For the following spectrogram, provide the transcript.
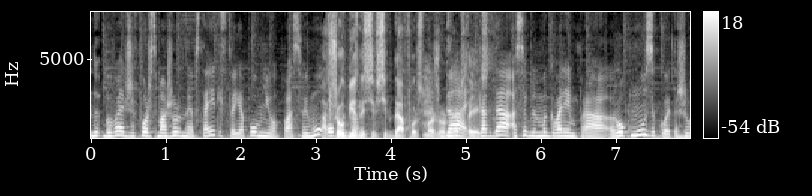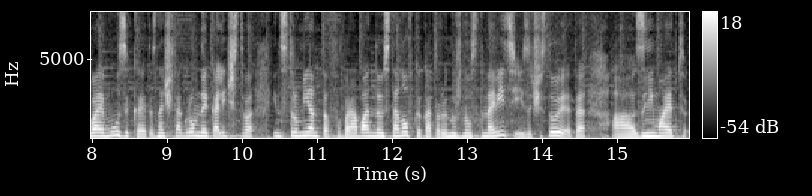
Ну, бывают же форс-мажорные обстоятельства. Я помню по своему А в опыту- шоу-бизнесе всегда форс-мажорные Да, и обстоятельства. когда, особенно мы говорим про рок-музыку, это живая музыка, это значит огромное количество инструментов, барабанная установка, которую нужно установить, и зачастую это а, занимает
